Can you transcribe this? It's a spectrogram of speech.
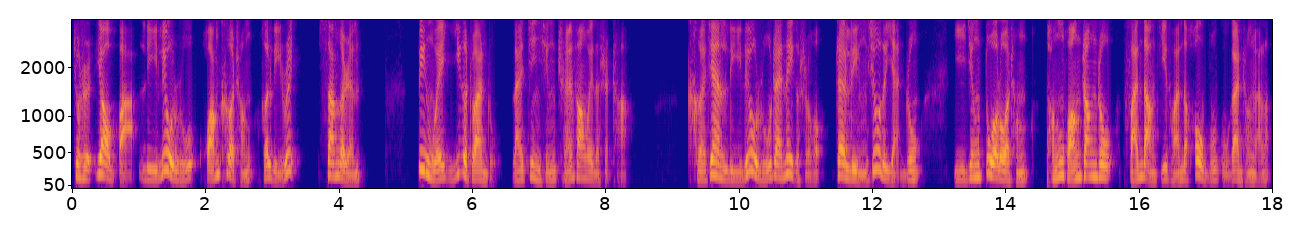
就是要把李六如、黄克诚和李瑞三个人并为一个专案组来进行全方位的审查。可见李六如在那个时候，在领袖的眼中，已经堕落成彭黄漳州反党集团的候补骨干成员了，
